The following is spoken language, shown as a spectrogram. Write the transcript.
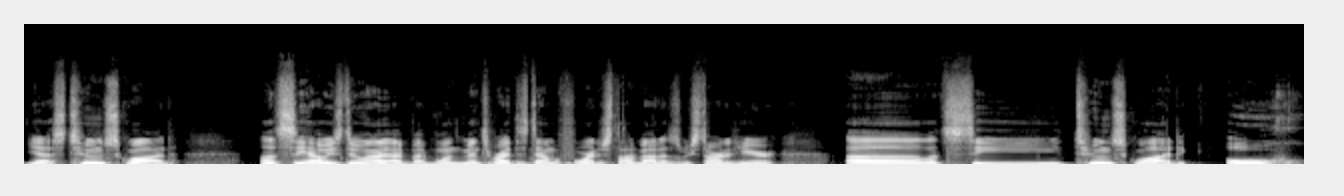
Yes, Toon Squad. Let's see how he's doing. I, I, I meant to write this down before. I just thought about it as we started here. Uh, let's see. Toon Squad. Oh,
